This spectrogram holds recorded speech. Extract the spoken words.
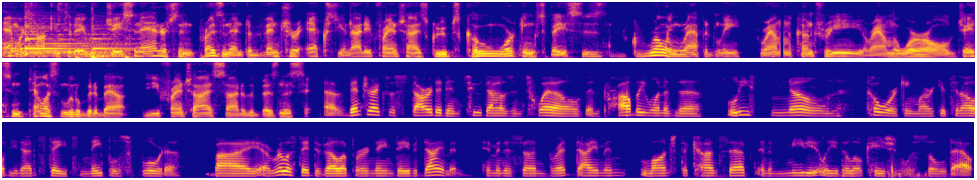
and we're talking today with Jason Anderson, president of Venture X United Franchise Group's co working spaces, growing rapidly around the country, around the world. Jason, tell us a little bit about the franchise side of the business. Uh, Venture X was started in 2012 and probably one of the least known co working markets in all of the United States, Naples, Florida by a real estate developer named David Diamond. Him and his son Brett Diamond launched the concept, and immediately the location was sold out.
